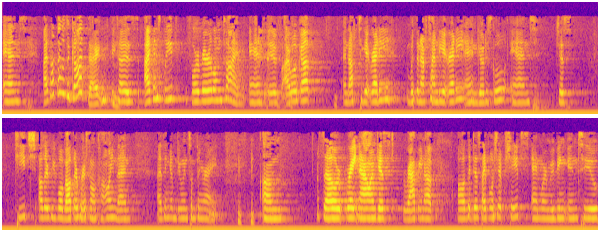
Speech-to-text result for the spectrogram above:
and I thought that was a God thing because I can sleep for a very long time, and if I woke up enough to get ready, with enough time to get ready and go to school and just teach other people about their personal calling, then I think I'm doing something right. um, so right now I'm just wrapping up all the discipleship shapes, and we're moving into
